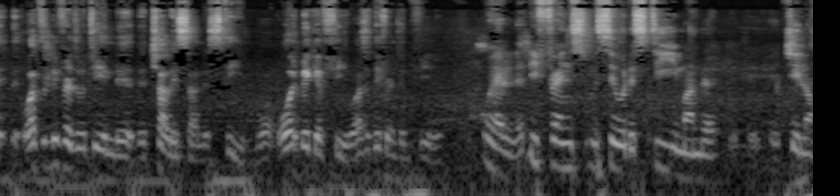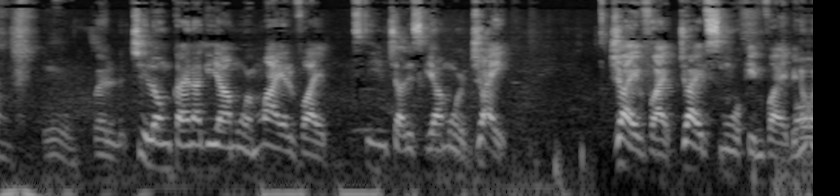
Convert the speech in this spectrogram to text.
the, the what's the difference between the, the chalice and the steam? What, what it make it feel? What's the difference in feeling? Well, the difference we see with the steam and the the Chillong. Mm. Well, Chillong kind of give you a more mild vibe. Steam Chalice give you a more dry. Dry vibe, dry smoking vibe, you know?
